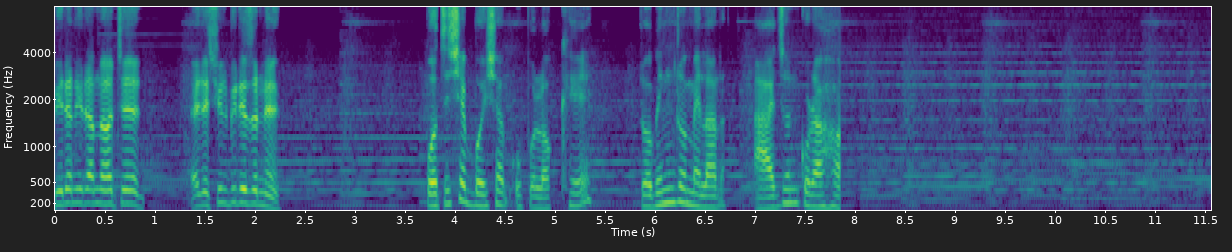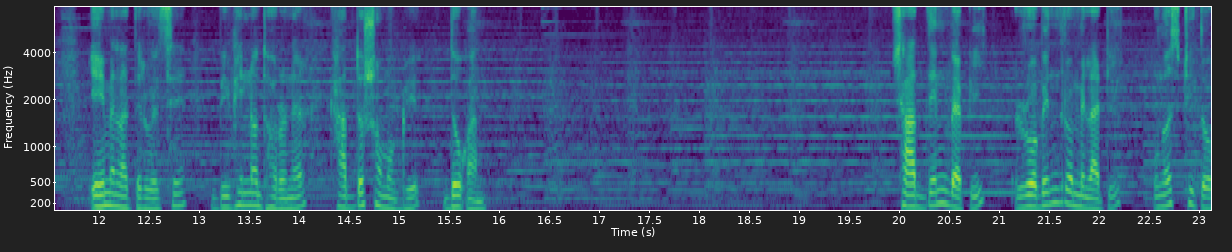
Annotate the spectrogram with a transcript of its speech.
বিরিয়ানি রান্না হচ্ছে এই যে শিল্পীদের জন্য। পঁচিশে বৈশাখ উপলক্ষে রবীন্দ্র মেলার আয়োজন করা হয়। এই মেলাতে রয়েছে বিভিন্ন ধরনের খাদ্য সামগ্রীর দোকান। সাত দিনব্যাপী রবীন্দ্র মেলাটি অনুষ্ঠিত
